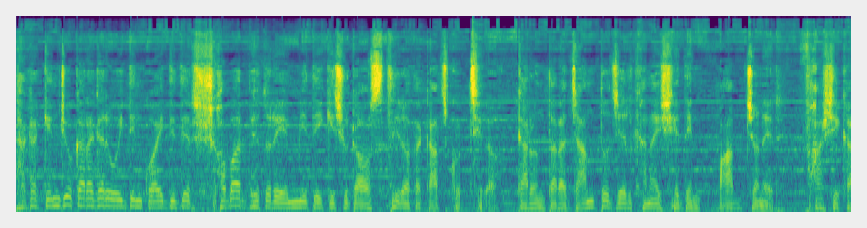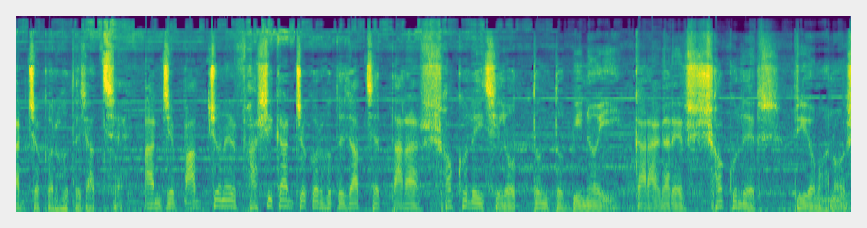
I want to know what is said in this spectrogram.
ঢাকা কেন্দ্রীয় কারাগারে ওই দিন কয়েদিদের সবার ভেতরে এমনিতেই কিছুটা অস্থিরতা কাজ করছিল, কারণ তারা জানত জেলখানায় সেদিন পাঁচজনের ফাঁসি কার্যকর হতে যাচ্ছে। আর যে পাঁচজনের ফাঁসি কার্যকর হতে যাচ্ছে, তারা সকলেই ছিল অত্যন্ত বিনয়ী কারাগারের সকলের প্রিয় মানুষ।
